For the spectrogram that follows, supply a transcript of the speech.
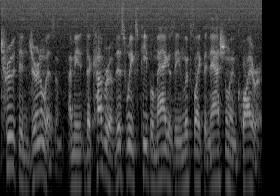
truth in journalism. I mean, the cover of this week's People magazine looks like the National Enquirer.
